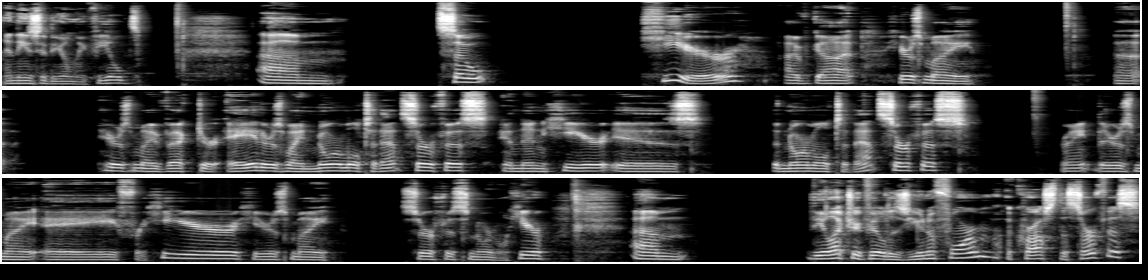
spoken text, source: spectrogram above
And these are the only fields. Um, so here I've got, here's my uh, here's my vector A. There's my normal to that surface. And then here is the normal to that surface, right? There's my A for here. Here's my surface normal here. Um, the electric field is uniform across the surface.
